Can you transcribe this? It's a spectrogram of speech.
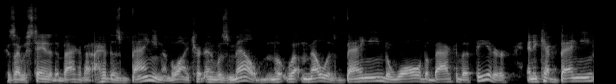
because I was standing at the back of that. I heard this banging on the turned, and it was Mel. Mel was banging the wall of the back of the theater, and he kept banging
